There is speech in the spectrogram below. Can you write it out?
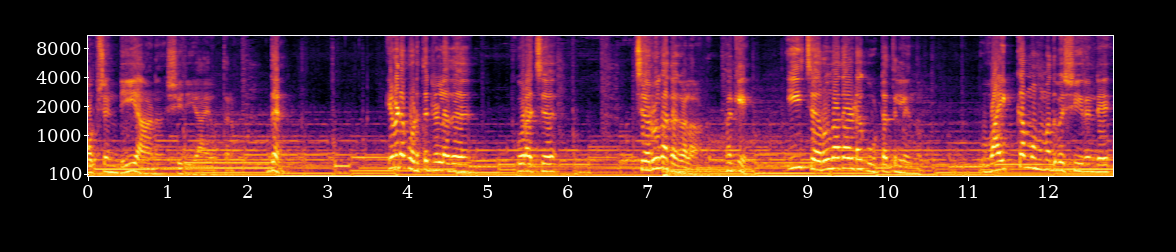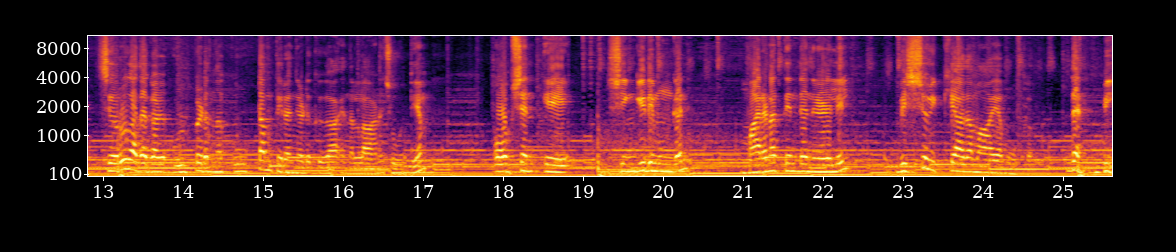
ഓപ്ഷൻ ഡി ആണ് ശരിയായ ഉത്തരം. ദെൻ ഇവിടെ കൊടുത്തിട്ടുള്ളത് കുറച്ച് ചെറുകഥകളാണ്. ഓക്കെ ഈ ചെറുകഥയുടെ കൂട്ടത്തിൽ നിന്നും വൈക്കം മുഹമ്മദ് ബഷീറിന്റെ ചെറുകഥകൾ ഉൾപ്പെടുന്ന കൂട്ടം തിരഞ്ഞെടുക്കുക എന്നുള്ളതാണ് ചോദ്യം. ഓപ്ഷൻ എ ശിങ്കിടി മുങ്കൻ മരണത്തിന്റെ നിഴലിൽ വിശ്വവിഖ്യാതമായ മൂക്കം. ദെൻ ബി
